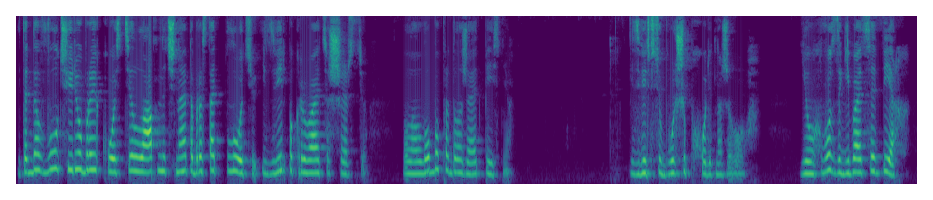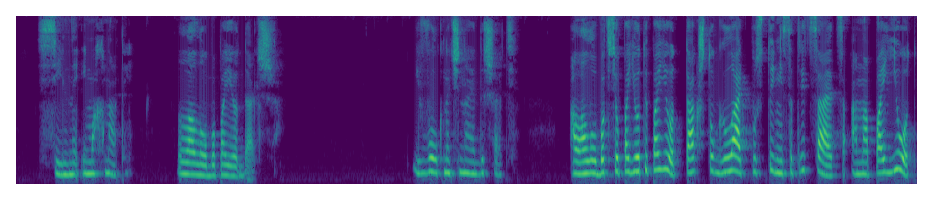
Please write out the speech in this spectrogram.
И тогда волчьи ребра и кости лап начинают обрастать плотью, и зверь покрывается шерстью. Лалоба продолжает песню и зверь все больше походит на живого. Его хвост загибается вверх, сильный и мохнатый. Лалоба поет дальше. И волк начинает дышать. А Лалоба все поет и поет, так что гладь пустыни сотрясается. Она поет.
